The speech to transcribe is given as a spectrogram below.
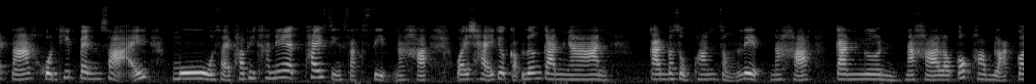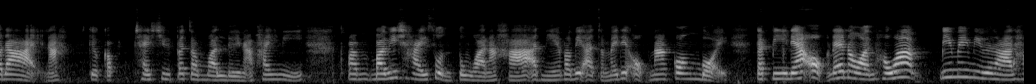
ตนะ คนที่เป็นสายมู สายพระพิคเนตไพ่สิ่งศักดิ์สิทธิ์นะคะ ไว้ใช้เกี่ยวกับเรื่องการงาน การประสบความสำเร็จนะคะ การเงินนะคะแล้วก็ความรักก็ได้นะเกี่ยวกับใช้ชีวิตประจำวันเลยนะไพ่นี้บาร์บี้ใช้ส่วนตัวนะคะ อันนี้บาร์บี้อาจจะไม่ได้ออกหน้ากล้องบ่อย แต่ปีนี้ออกแน่นอน เพราะว่าบี้ไม่มีเวลาท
